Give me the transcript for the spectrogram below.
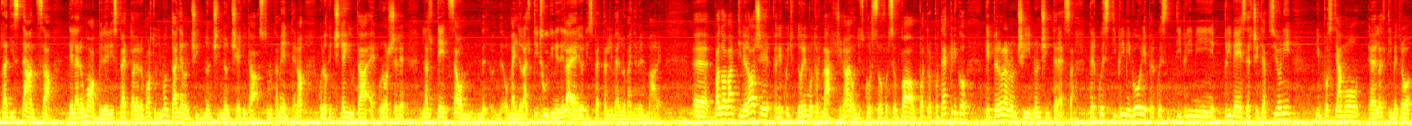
la distanza dell'aeromobile rispetto all'aeroporto di montagna non ci, non ci, non ci aiuta assolutamente, no? quello che ci aiuta è conoscere l'altezza o, o meglio l'altitudine dell'aereo rispetto al livello medio del mare. Eh, vado avanti veloce perché qui dovremmo tornarci, no? è un discorso forse un po', un po', troppo tecnico che per ora non ci, non ci interessa. Per questi primi voli e per queste prime esercitazioni impostiamo eh, l'altimetro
